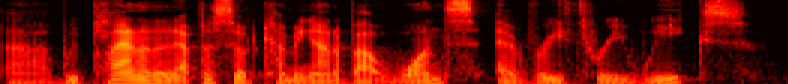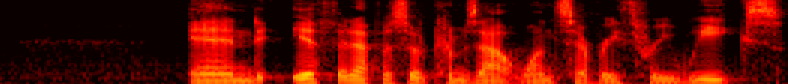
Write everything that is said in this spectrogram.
Uh, we plan on an episode coming out about once every three weeks. And if an episode comes out once every three weeks,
